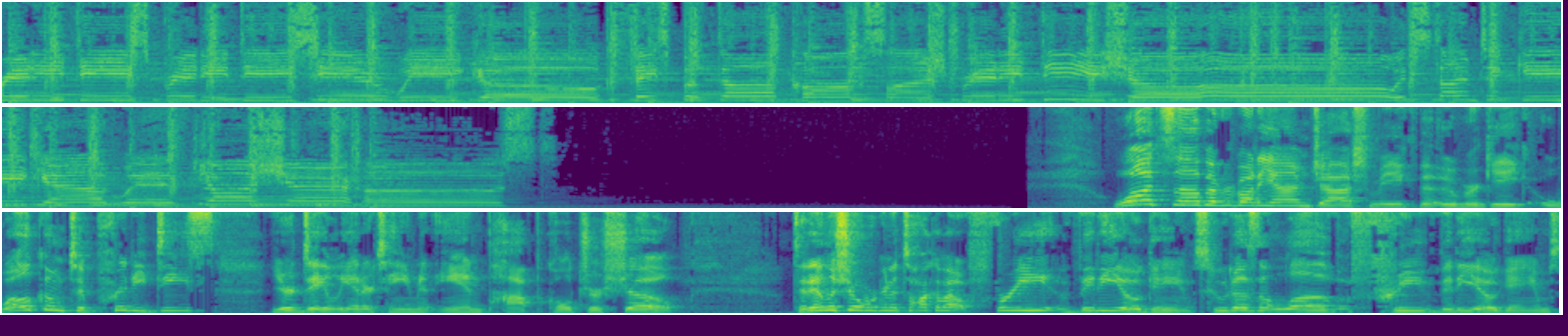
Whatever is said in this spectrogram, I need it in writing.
Pretty Dece, Pretty Dece, here we go. Facebook.com slash Pretty D Show. It's time to geek out with Josh, your host. What's up, everybody? I'm Josh Meek, the Uber Geek. Welcome to Pretty Dece, your daily entertainment and pop culture show. Today on the show, we're going to talk about free video games. Who doesn't love free video games?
